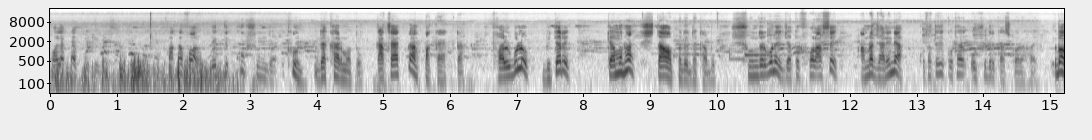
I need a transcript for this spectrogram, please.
ফল একটা পেকে গেছি। পাকা ফল দেখতে খুব সুন্দর। দেখুন দেখার মতো। কাঁচা একটা পাকা একটা। ফলগুলো ভিতরে কেমন হয় তাও আপনাদের দেখাবো। সুন্দরবনে যত ফল আছে, আমরা জানি না কোথা থেকে কোথায় ওষুধের কাজ করা হয় এবং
